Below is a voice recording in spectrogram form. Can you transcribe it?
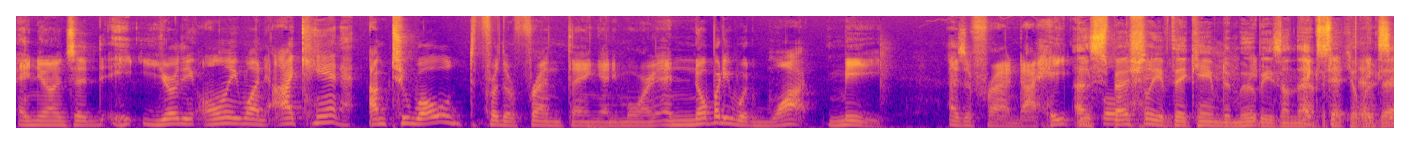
And you know, and said you're the only one. I can't. I'm too old for the friend thing anymore, and nobody would want me as a friend. I hate people. Especially I if they came to Mooby's on that Except- particular except-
